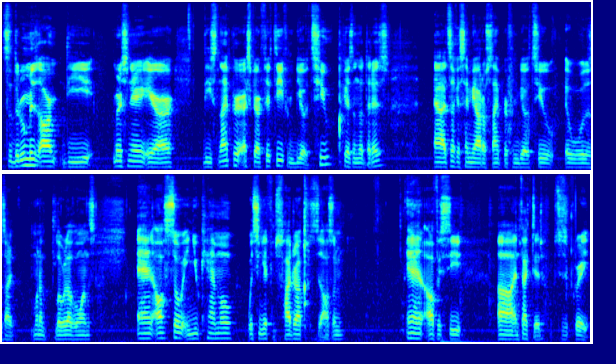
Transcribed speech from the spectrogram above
So the rumors are the mercenary AR, the sniper XPR 50 from BO2. If you guys don't know what that is, uh, it's like a semi-auto sniper from BO2. It was like one of the lower level ones, and also a new camo which you can get from supply drops, which is awesome, and obviously, uh, infected, which is great.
